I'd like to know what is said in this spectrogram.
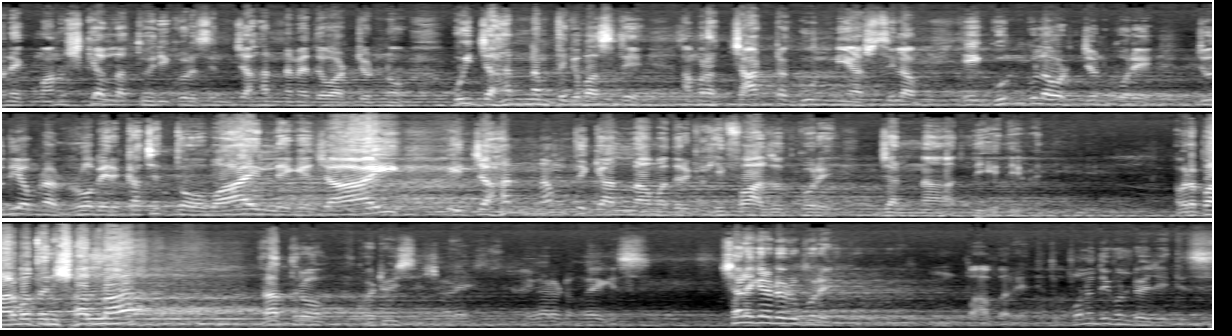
অনেক মানুষকে আল্লাহ তৈরি করেছেন জাহান্নামে দেওয়ার জন্য। ওই জাহান্নাম থেকে বাঁচতে আমরা চারটা গুণ নিয়ে আসছিলাম। এই গুণগুলো অর্জন করে যদি আমরা রবের কাছে তবায় লেগে যাই, এই জাহান্নাম থেকে আল্লাহ আমাদেরকে হেফাজত করে জান্নাত দিয়ে দেবেন। আমরা পারব তো ইনশাল্লাহ রাত্র কয়টা হয়েছে সাড়ে এগারোটা হয়ে গেছে। সাড়ে এগারোটার উপরে। বাবারে তো পনেরো দুই ঘণ্টা হয়ে যাইতেছে।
